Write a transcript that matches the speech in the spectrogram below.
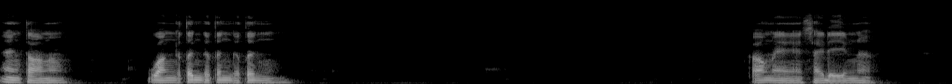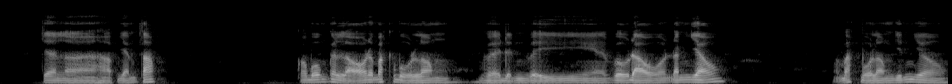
An toàn không? Quăng cà tưng cà tưng cà tưng. Con này xài điện nè. Trên là hộp giảm tốc. Có bốn cái lỗ để bắt cái bù lông. Về định vị vô đâu, đánh dấu. Bắt bù lông dính vô.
